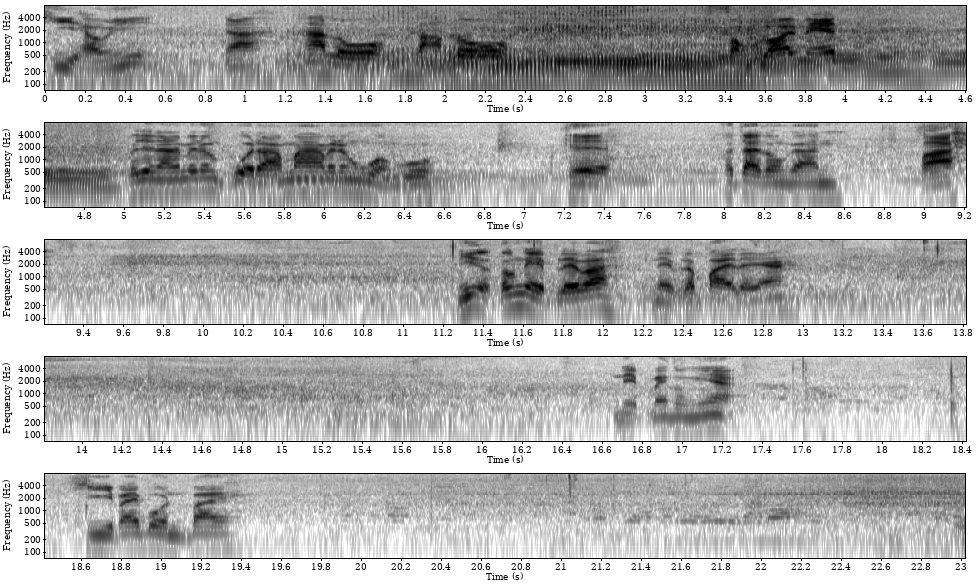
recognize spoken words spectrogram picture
ขี่แถวนี้นะ5โล3โล 200 เมตร เพราะฉะนั้นไม่ต้องกลัวดราม่าไม่ต้องห่วงกูโอเค เข้าใจตรงกันไปนี่ต้องเหน็บเลยปะเหน็บแล้วไปเลยนะเหน็บแม่งตรงเนี้ยขี่ไปบนไปโอ้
